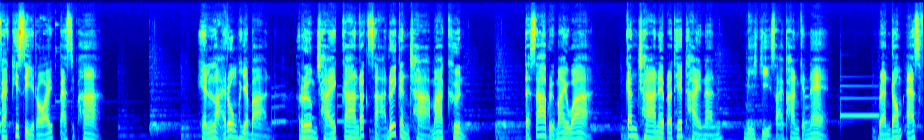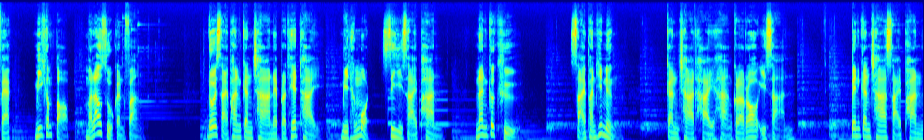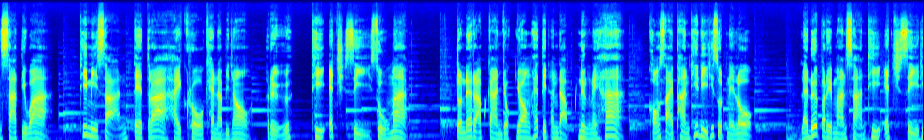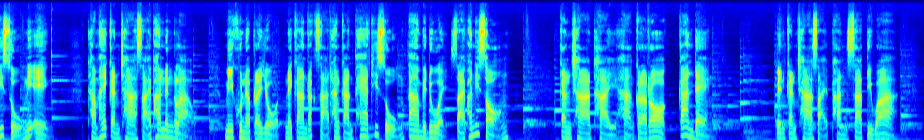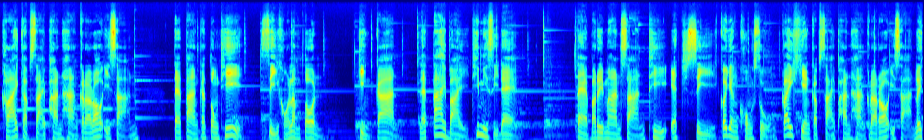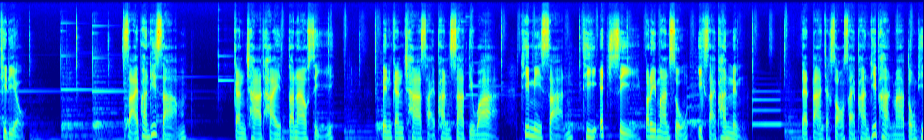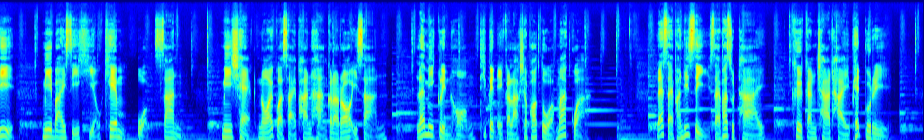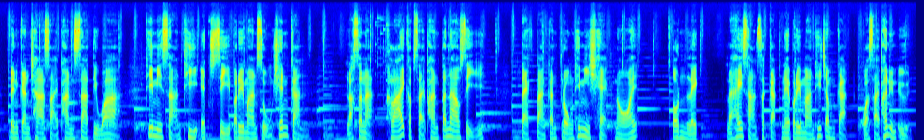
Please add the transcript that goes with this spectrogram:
แฟกต์ที่ 485 เห็นหลายโรงพยาบาล เริ่มใช้การรักษาด้วยกัญชามากขึ้น แต่ทราบหรือไม่ว่า กัญชาในประเทศไทยนั้นมีกี่สายพันธุ์กันแน่ Random As Fact มีคำตอบมาเล่าสู่กันฟัง โดยสายพันธุ์กัญชาในประเทศไทยมีทั้งหมด 4 สายพันธุ์ นั่นก็คือ สายพันธุ์ที่ 1 กัญชาไทยหางกระรอกอีสาน เป็นกัญชาสายพันธุ์ซาติว่า ที่มีสารเตตราไฮโครแคนาบินอลหรือ THC สูงมาก จนได้รับการยกย่องให้ติดอันดับ 1 ใน 5 ของสายพันธุ์ที่ดีที่สุดในโลก และด้วยปริมาณสาร THC ที่สูงนี่เองทำให้กัญชาสายพันธุ์ดังกล่าว มีคุณประโยชน์ในการรักษาทางการแพทย์ที่สูงตามไปด้วยสายพันธุ์ที่ 2 กัญชาไทยหางกระรอกก้านแดง เป็นกัญชาสายพันธุ์ซาติว่า คล้ายกับสายพันธุ์หางกระรอกอีสาน แต่ต่างกันตรงที่สีของลำต้น กิ่งก้าน และใต้ใบที่มีสีแดง แต่ปริมาณสาร THC ก็ยังคงสูงใกล้เคียงกับสายพันธุ์หางกระรอกอีสานเลยทีเดียว สายพันธุ์ที่ 3 กัญชาไทยตะนาวสี เป็นกัญชาสายพันธุ์ซาติว่าที่มีสาร THC ปริมาณสูงอีกสายพันธุ์หนึ่ง แต่ต่างจากสองสายพันธุ์ที่ผ่านมาตรงที่ มีใบสีเขียวเข้มอวบสั้น มีแฉกน้อยกว่าสายพันธุ์หางกระรอกอีสาน และมีกลิ่นหอมที่เป็นเอกลักษณ์เฉพาะตัวมากกว่า และสายพันธุ์ที่ 4 สายพันธุ์สุดท้าย คือกัญชาไทยเพชรบุรี เป็นกัญชาสายพันธุ์ซาติว่าที่มีสาร THC ปริมาณสูงเช่นกัน ลักษณะคล้ายกับสายพันธุ์ตะนาวสี แตกต่างกันตรงที่มีแฉกน้อย ต้นเล็ก และให้สารสกัดในปริมาณที่จำกัดกว่าสายพันธุ์อื่น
